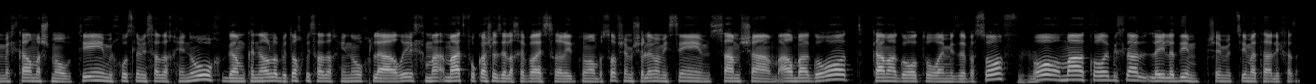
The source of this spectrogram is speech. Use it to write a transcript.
מחקר משמעותי מחוץ למשרד החינוך, גם כנראה לא בתוך משרד החינוך, להעריך מה מה התפוקה של זה לחברה הישראלית. כלומר, בסוף שמשלם המיסים שם שם 4 אגורות, כמה אגורות הוא רואה מזה בסוף, או מה קורה בכלל לילדים כשהם יוצאים מהתהליך הזה.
